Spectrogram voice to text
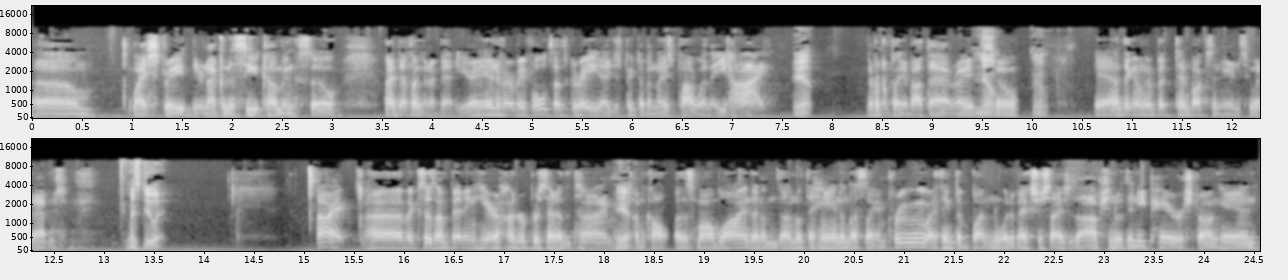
um, my straight, they're not going to see it coming. So I'm definitely going to bet here. And if everybody folds, that's great. I just picked up a nice pot with eight high. Yep. Never complain about that, right? No. So no. yeah, I think I'm going to put ten bucks in here and see what happens. Let's do it. All right. Uh, Vic says I'm betting here 100% of the time. Yep. I'm called by the small blind, then I'm done with the hand unless I improve. I think the button would have exercised his option with any pair or strong hand.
